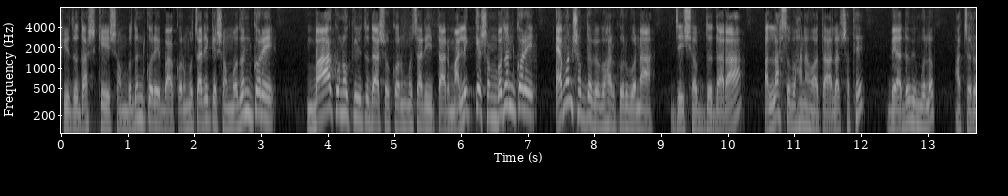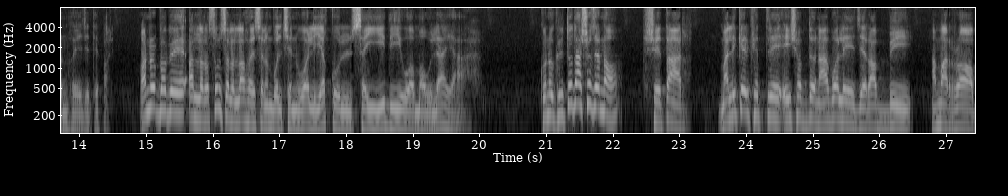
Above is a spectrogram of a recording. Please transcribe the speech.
কৃতদাসকে সম্বোধন করে বা কর্মচারীকে সম্বোধন করে বা কোনো কৃতদাস ও কর্মচারী তার মালিককে সম্বোধন করে, এমন শব্দ ব্যবহার করব না যে শব্দ দ্বারা আল্লাহ সুবাহ আল্লাহর সাথে বেয়াদবিমূলক আচরণ হয়ে যেতে পারে। অনুরূপভাবে আল্লাহ রসুল সাল্লাম বলছেন, ওয়ালিয়াকুল সঈদি ও মৌলায়া কোনো কৃতদাসও যেন সে তার মালিকের ক্ষেত্রে এই শব্দ না বলে যে রব্বি আমার রব,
